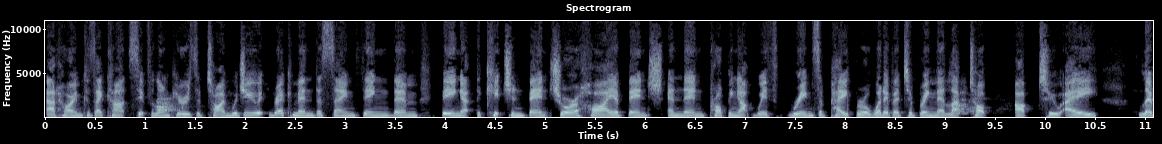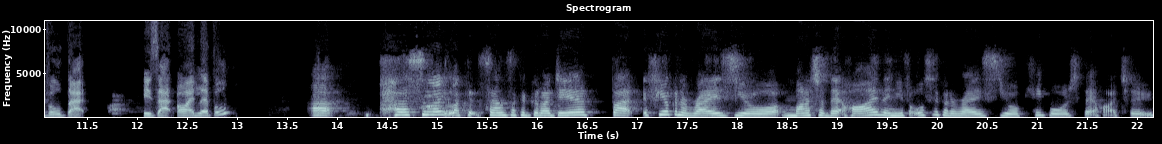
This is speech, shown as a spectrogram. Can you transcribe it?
at home because they can't sit for long periods of time? Would you recommend the same thing, them being at the kitchen bench or a higher bench and then propping up with reams of paper or whatever to bring their laptop up to a level that is at eye level? Uh, personally, like it sounds like a good idea, but if you're going to raise your monitor that high, then you've also got to raise your keyboard that high too.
